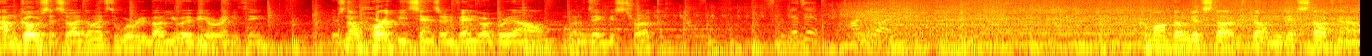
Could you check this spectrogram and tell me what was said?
I'm ghosted, so I don't have to worry about UAV or anything. There's no heartbeat sensor in Vanguard Royale. I'm gonna take this truck. Get in. I'm driving. Come on, don't get stuck. Don't get stuck now.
